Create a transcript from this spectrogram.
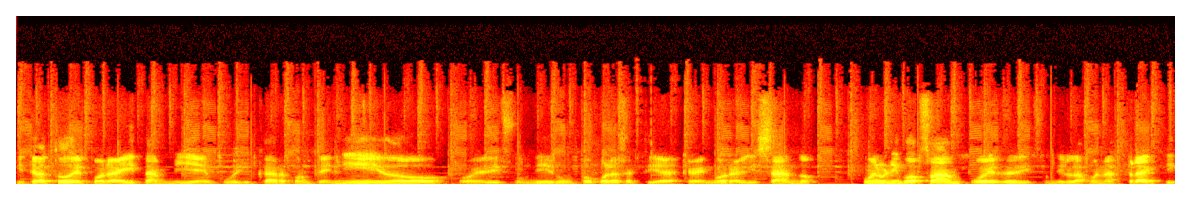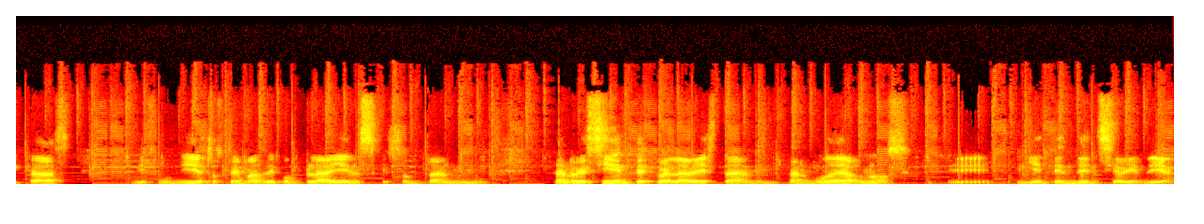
Y trato de por ahí también publicar contenido o de difundir un poco las actividades que vengo realizando. Con el único afán, pues, de difundir las buenas prácticas, difundir estos temas de compliance que son tan tan recientes, pero a la vez tan, tan modernos eh, y en tendencia hoy en día.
